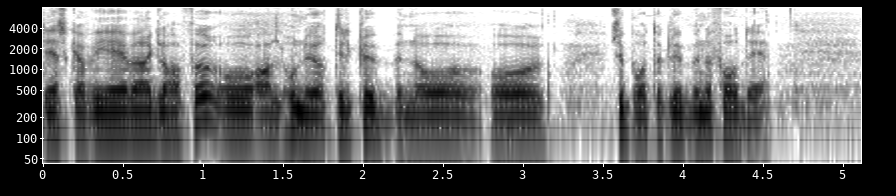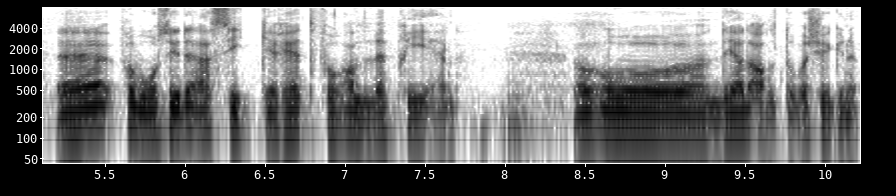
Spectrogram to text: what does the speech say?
Det skal vi være glad for, og all honnør til klubbene og, og supporterklubbene for det. Eh, fra vår side er sikkerhet for alle pri 1. Og det er det altoverskyggende.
